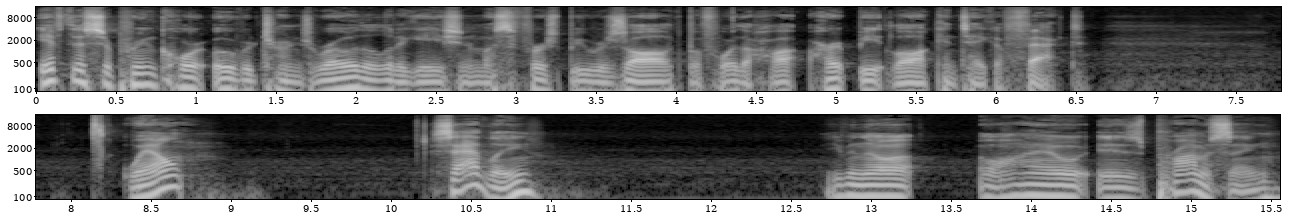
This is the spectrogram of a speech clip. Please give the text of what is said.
If the Supreme Court overturns Roe, the litigation must first be resolved before the heartbeat law can take effect. Well, sadly, even though Ohio is promising,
